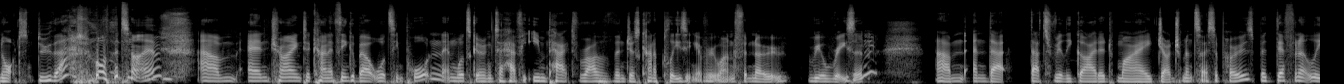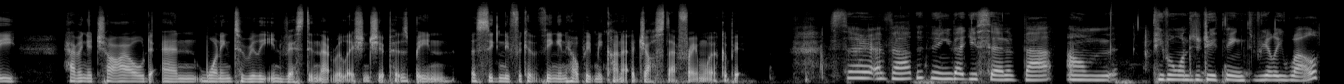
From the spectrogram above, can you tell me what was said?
not do that all the time um, and trying to kind of think about what's important and what's going to have impact rather than just kind of pleasing everyone for no real reason. Um, and that that's really guided my judgments, I suppose. But definitely having a child and wanting to really invest in that relationship has been a significant thing in helping me kind of adjust that framework a bit. So about the thing that you said about um people wanting to do things really well,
